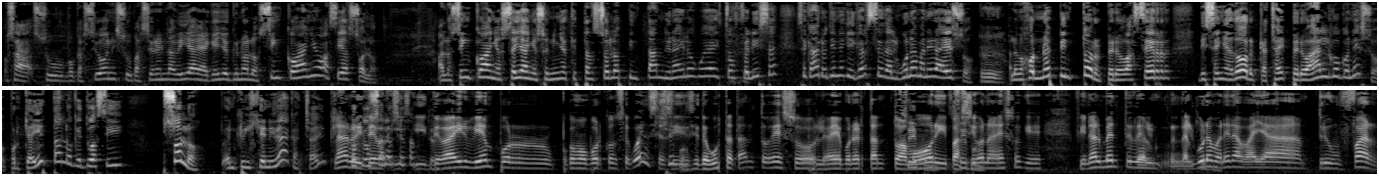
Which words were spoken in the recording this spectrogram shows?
o sea, su vocación y su pasión en la vida es aquello que uno a los cinco años hacía solo. A los cinco años, seis años, son niños que están solos pintando y nadie los wea y están felices. Ese cabro tiene que quedarse de alguna manera a eso. Mm. A lo mejor no es pintor, pero va a ser diseñador, ¿cachai? Pero algo con eso. Porque ahí está lo que tú así solo, en tu ingenuidad, ¿cachai? Claro, y te, va, y- y te va a ir bien por como por consecuencia. Sí, si, po. si te gusta tanto eso, le vaya a poner tanto Sí, amor po, y pasión a eso que finalmente de, al- de alguna manera vaya a triunfar,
